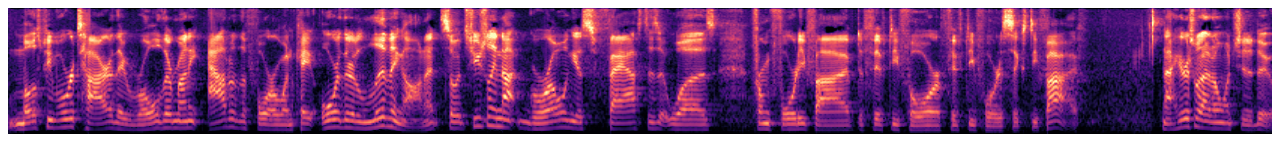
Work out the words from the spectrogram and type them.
most people retire, they roll their money out of the 401k or they're living on it. So it's usually not growing as fast as it was from 45 to 54, 54 to 65. Now here's what I don't want you to do.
